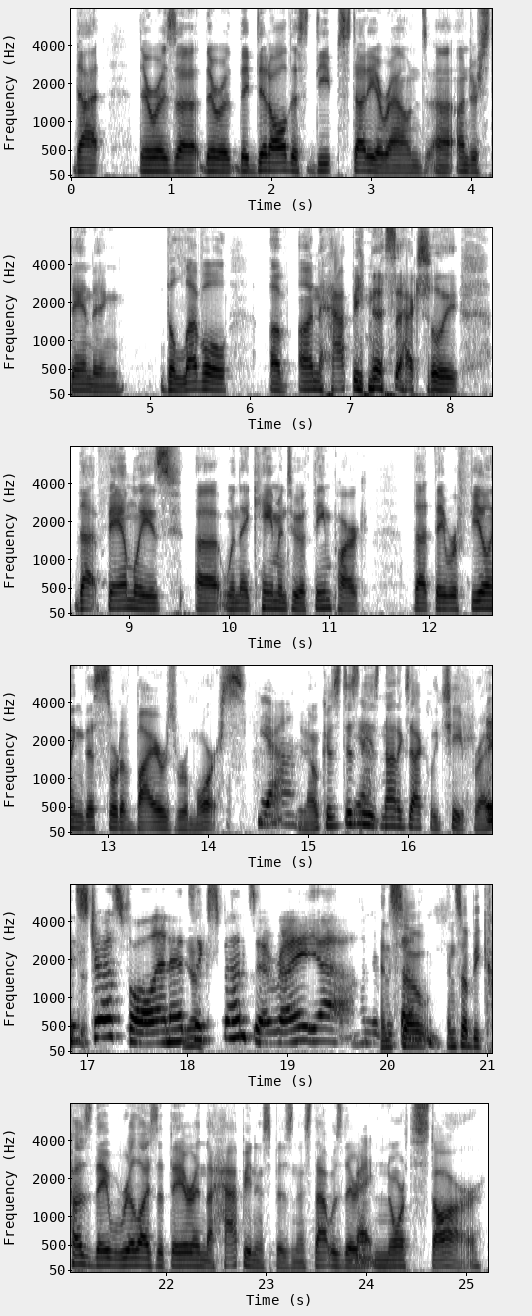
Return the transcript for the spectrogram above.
that there was a there were they did all this deep study around uh, understanding the level of unhappiness actually that families uh, when they came into a theme park that they were feeling this sort of buyer's remorse. Yeah. You know, because Disney Yeah. is not exactly cheap, right? It's stressful and it's Yeah. expensive, right? Yeah, 100%. and so and so because they realized that they are in the happiness business, that was their Right. north star.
